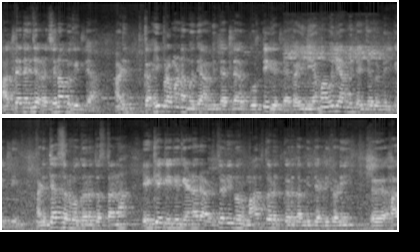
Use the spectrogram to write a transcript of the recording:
आतल्या त्यांच्या रचना बघितल्या. आणि काही प्रमाणामध्ये आम्ही त्यातल्या गोष्टी घेतल्या काही नियमावली आम्ही त्यांच्याकडे घेतली. आणि त्या सर्व करत असताना एक एक एक एक येणाऱ्या अडचणींवर मात करत करत आम्ही त्या ठिकाणी हा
